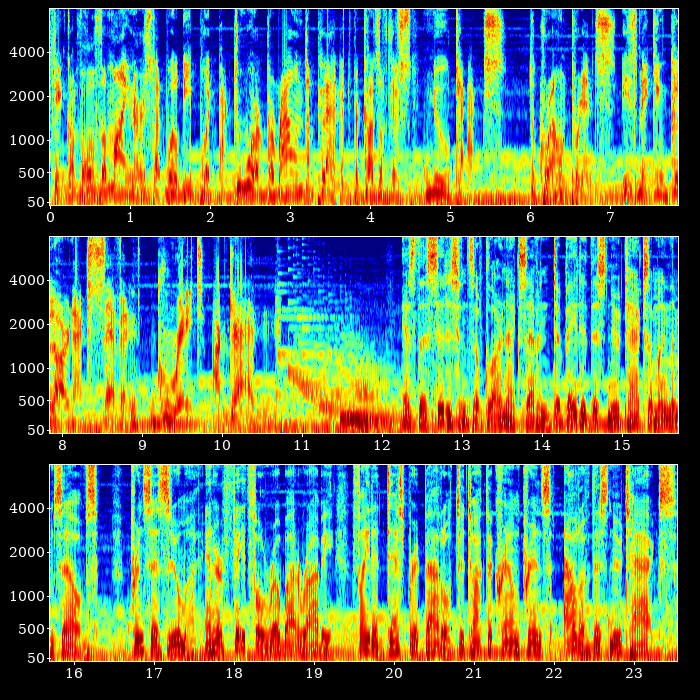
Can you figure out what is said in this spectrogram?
Think of all the miners that will be put back to work around the planet because of this new tax. The Crown Prince is making Glarnak 7 great again. As the citizens of Glarnak 7 debated this new tax among themselves, Princess Zuma and her faithful robot Robbie fight a desperate battle to talk the Crown Prince out of this new tax.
